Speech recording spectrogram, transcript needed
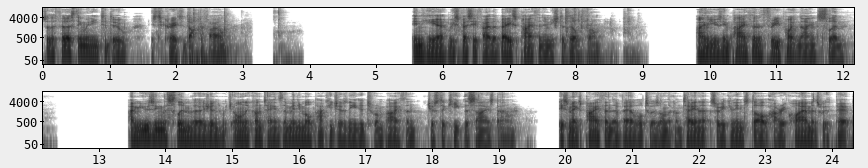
So the first thing we need to do is to create a Docker file. In here we specify the base Python image to build from. I'm using Python 3.9 Slim. I'm using the slim version which only contains the minimal packages needed to run Python just to keep the size down. This makes Python available to us on the container so we can install our requirements with pip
